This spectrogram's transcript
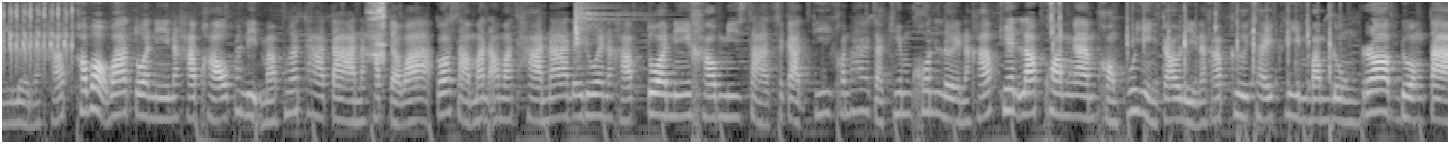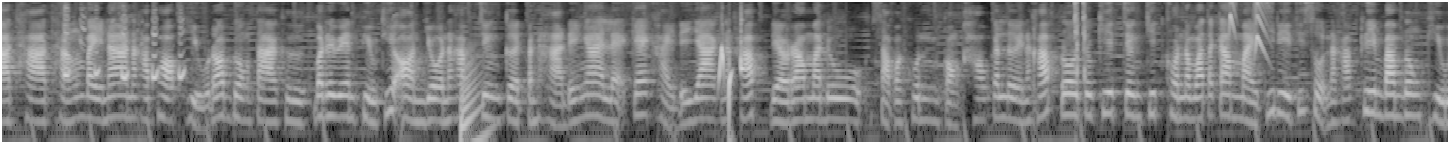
นี้เลยนะครับเขาบอกว่าตัวนี้นะครับเขาผลิตมาเพื่อทาตานะครับ แต่ว่าก็สามารถเอามาทาหน้าได้ด้วยนะครับ ตัวนี้เขามีสารสกัดที่ค่อนข้างจะเข้มข้นเลยนะครับ เคล็ดลับความงามของผู้หญิงเกาหลีนะครับคือใช้ครีมบำรุงรอบดวงตาทาทั้งใบหน้านะครับเพราะผิวรอบดวงตาคือบริเวณผิวที่อ่อนโยนนะครับ จึงเกิดปัญหาได้ง่าย และแก้ไขได้ยากนะครับ เดี๋ยวเรามาดูสรรพคุณของเขากันเลยนะครับโรจูคิดจึงคิดคนนวัตกรรมใหม่ที่ดีที่สุดนะครับ ครีมบำรุงผิว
